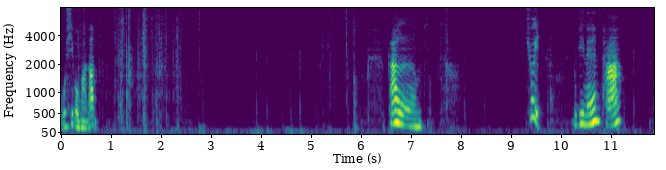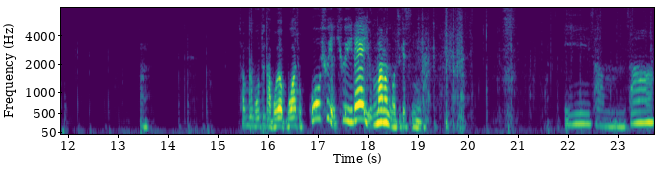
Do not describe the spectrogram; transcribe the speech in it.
55만원. 다음. 휴일. 여기는 다 음, 전부 모두 다 모여, 모아줬고 휴일. 휴일에 6만원 넣어주겠습니다. 2, 3, 4,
